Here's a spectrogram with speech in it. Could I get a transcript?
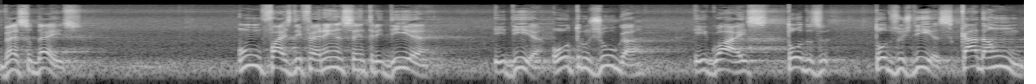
Verso 10 um faz diferença entre dia e dia, outro julga iguais todos, todos os dias. Cada um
